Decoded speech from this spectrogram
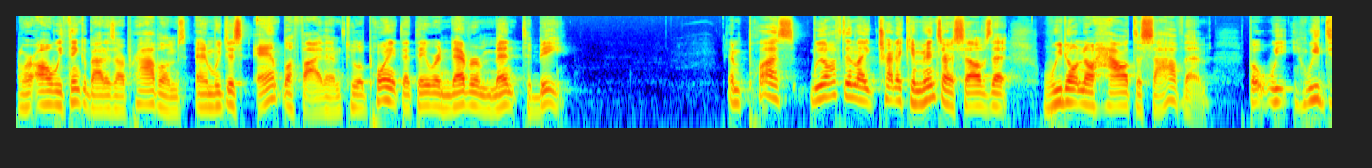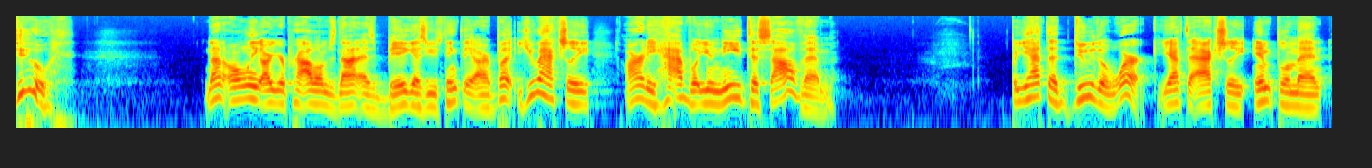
where all we think about is our problems and we just amplify them to a point that they were never meant to be. And plus, we often like try to convince ourselves that we don't know how to solve them, but we we do. Not only are your problems not as big as you think they are, but you actually already have what you need to solve them. But you have to do the work. You have to actually implement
